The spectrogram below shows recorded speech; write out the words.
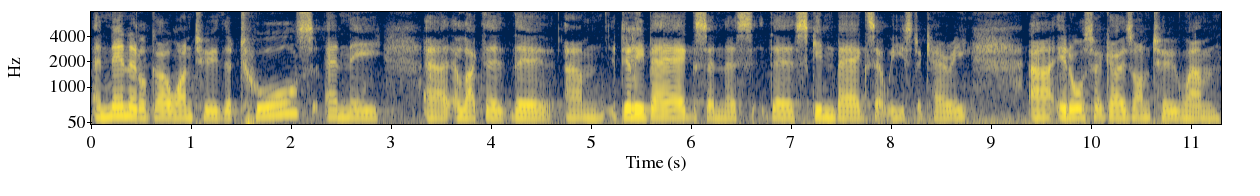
and then it'll go on to the tools and the uh, like the the um, dilly bags and the the skin bags that we used to carry. Uh, it also goes on to um,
